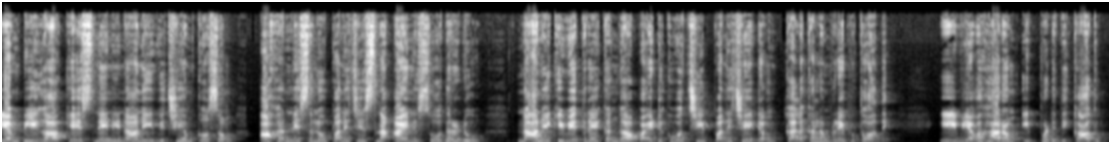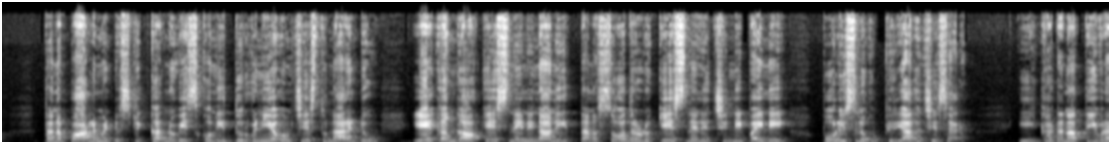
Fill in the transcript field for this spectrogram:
ఎంపీగా కేశినేని నాని విజయం కోసం అహర్నిశలు పనిచేసిన ఆయన సోదరుడు నానికి వ్యతిరేకంగా బయటకు వచ్చి పనిచేయటం కలకలం రేపుతోంది. ఈ వ్యవహారం ఇప్పటిది కాదు. తన పార్లమెంటు స్టిక్కర్ను వేసుకొని దుర్వినియోగం చేస్తున్నారంటూ ఏకంగా కేశినేని నాని తన సోదరుడు కేశినేని చిన్నిపైనే పోలీసులకు ఫిర్యాదు చేశారు. ఈ ఘటన తీవ్ర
